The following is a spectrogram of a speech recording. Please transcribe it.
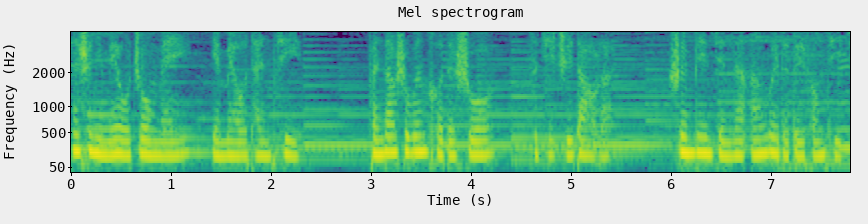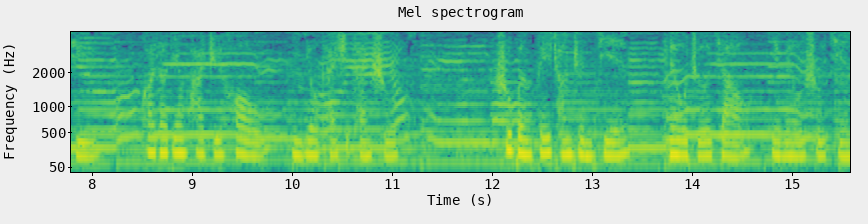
但是你没有皱眉，也没有叹气，反倒是温和地说自己知道了，顺便简单安慰了对方几句。挂掉电话之后，你又开始看书，书本非常整洁，没有折角，也没有书签。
